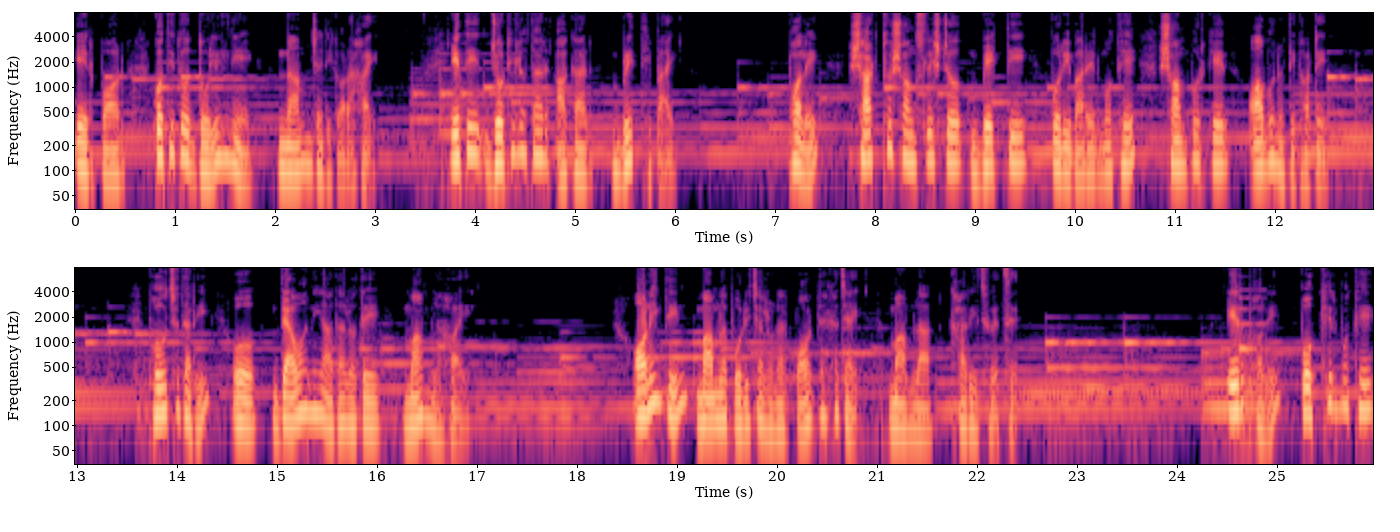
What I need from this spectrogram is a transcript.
এরপর কথিত দলিল নিয়ে নাম জারি করা হয়। এতে জটিলতার আকার বৃদ্ধি পায়। ফলে স্বার্থ সংশ্লিষ্ট ব্যক্তি পরিবারের মধ্যে সম্পর্কের অবনতি ঘটে। ফৌজদারি ও দেওয়ানি আদালতে মামলা হয়। অনেকদিন মামলা পরিচালনার পর দেখা যায় মামলা খারিজ হয়েছে। এর ফলে পক্ষের মধ্যে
